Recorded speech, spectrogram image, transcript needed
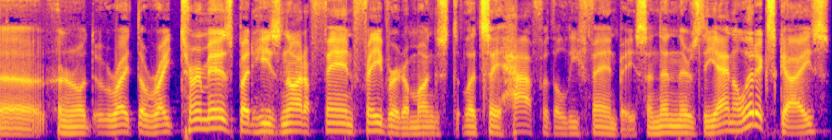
Uh, I don't know what the right the right term is, but he's not a fan favorite amongst, let's say, half of the Leaf fan base. And then there's the analytics guys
